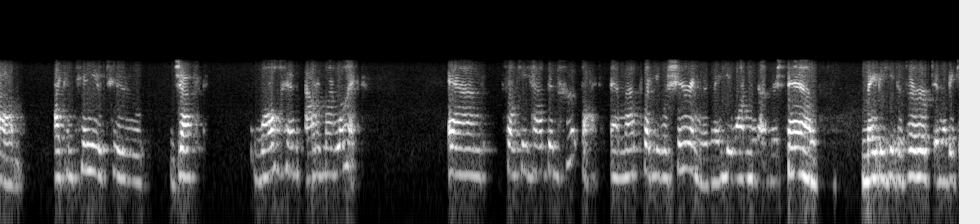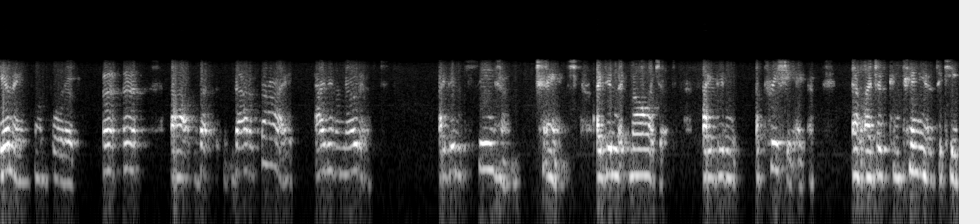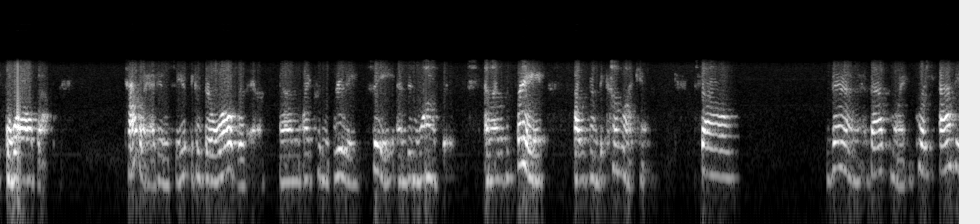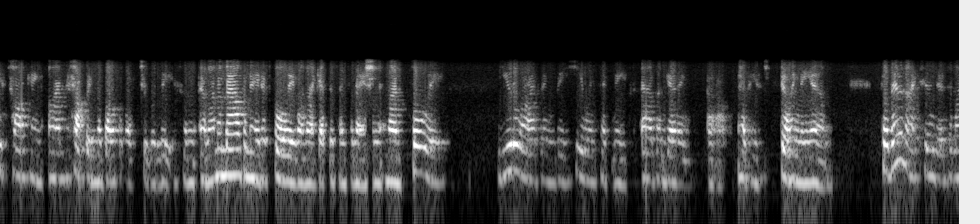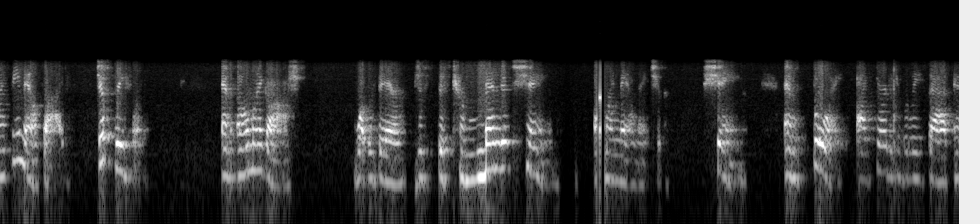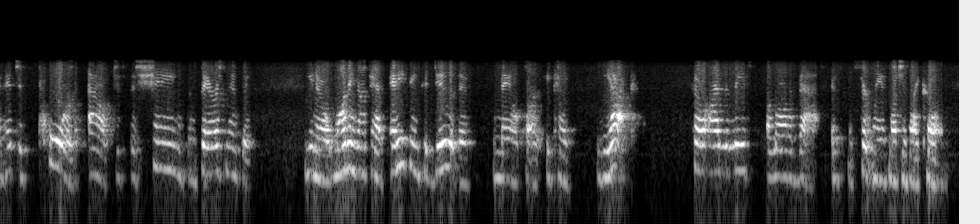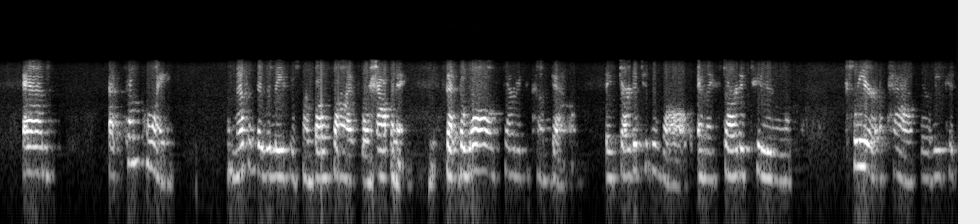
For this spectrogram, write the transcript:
Um, I continued to just wall him out of my life. And so he had been hurt by it. And that's what he was sharing with me. He wanted me to understand maybe he deserved in the beginning some sort of, uh, uh, uh, but that aside, I never noticed. I didn't see him change. I didn't acknowledge it. I didn't appreciate it. And I just continued to keep the walls up probably I didn't see it because their walls were there and I couldn't really see and didn't want to see. And I was afraid I was going to become like him. So then at that point, of course, as he's talking, I'm helping the both of us to release. And, and I'm amalgamated fully when I get this information, and I'm fully utilizing the healing techniques as I'm getting, uh, as he's filling me in. So then I tuned into my female side, just briefly. And oh my gosh, what was there? Just this tremendous shame of my male nature. Shame. And boy, I started to release that, and it just poured out just this shame, this embarrassment, this, you know, wanting not to have anything to do with this male part because yuck. So I released a lot of that, as, certainly as much as I could. And at some point, the releases from both sides were happening that the walls started to come down. They started to dissolve and they started to clear a path where we could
